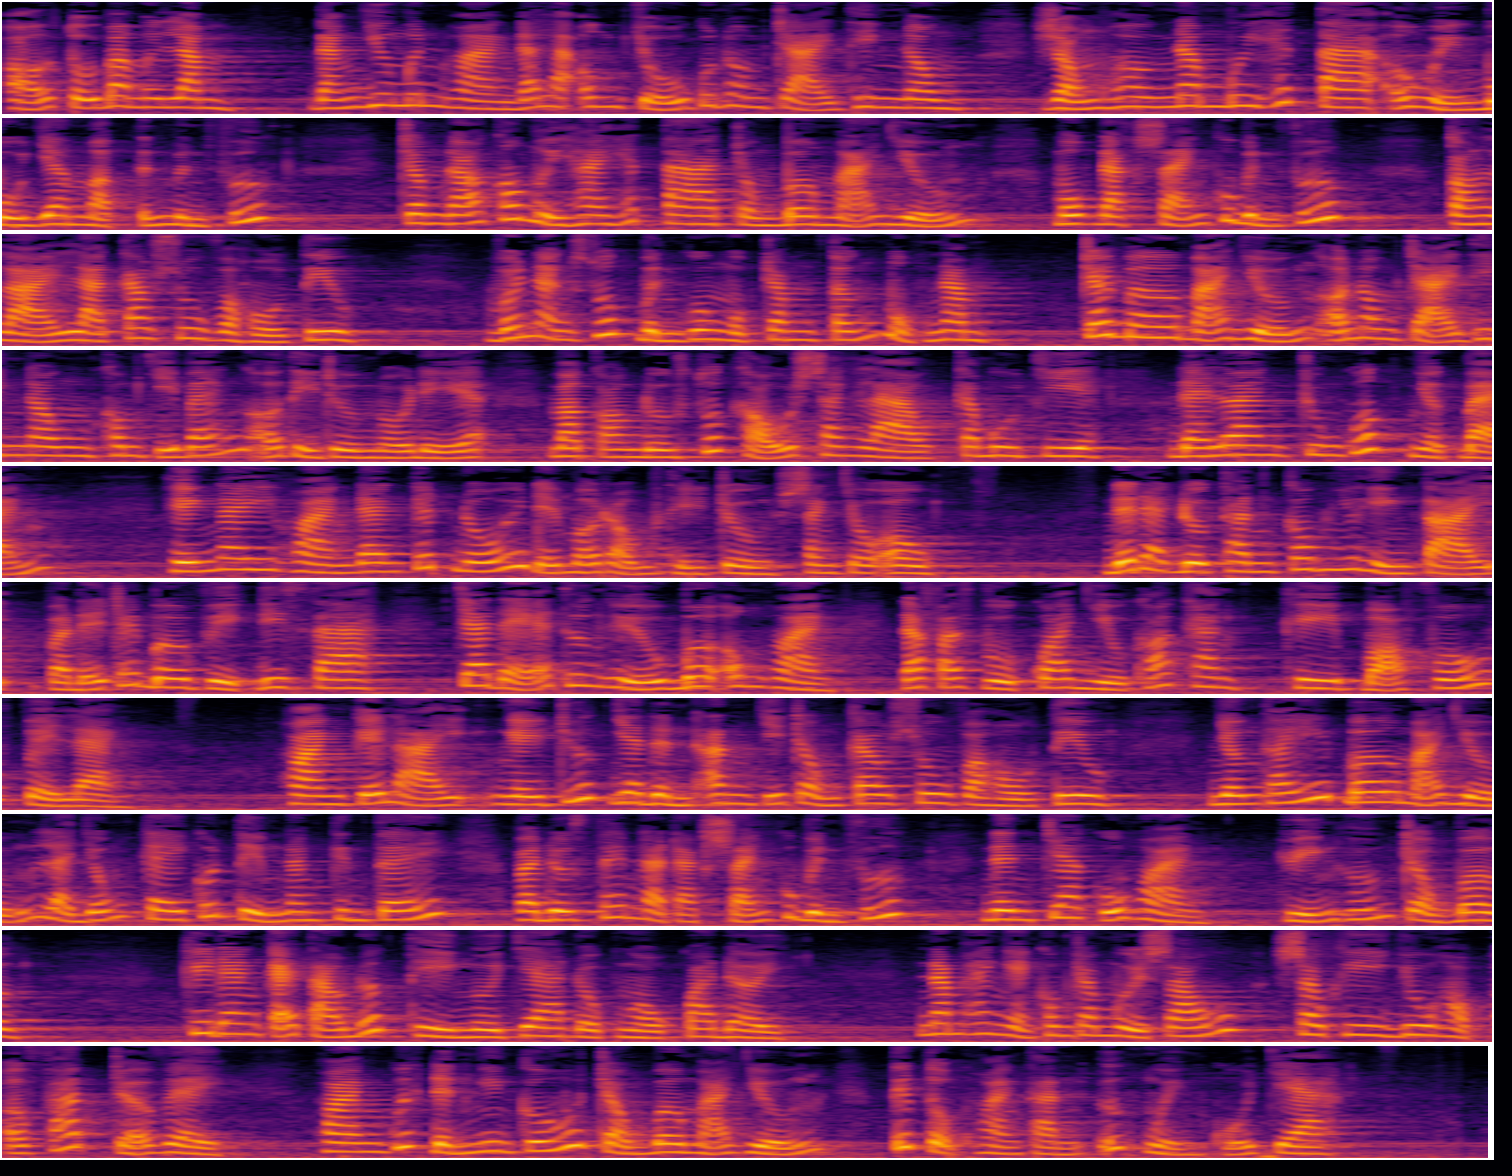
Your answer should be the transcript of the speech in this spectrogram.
Ở tuổi 35, Đặng Dương Minh Hoàng đã là ông chủ của nông trại Thiên Nông, rộng hơn 50 hecta ở huyện Bù Gia Mập, tỉnh Bình Phước. Trong đó có 12 hecta trồng bơ mã dưỡng, một đặc sản của Bình Phước, còn lại là cao su và hồ tiêu. Với năng suất bình quân 100 tấn một năm, trái bơ mã dưỡng ở nông trại Thiên Nông không chỉ bán ở thị trường nội địa mà còn được xuất khẩu sang Lào, Campuchia, Đài Loan, Trung Quốc, Nhật Bản. Hiện nay Hoàng đang kết nối để mở rộng thị trường sang châu Âu. Để đạt được thành công như hiện tại và để trái bơ Việt đi xa, cha đẻ thương hiệu bơ ông Hoàng đã phải vượt qua nhiều khó khăn khi bỏ phố về làng. Hoàng kể lại, ngày trước gia đình anh chỉ trồng cao su và hồ tiêu, nhận thấy bơ mã dưỡng là giống cây có tiềm năng kinh tế và được xem là đặc sản của Bình Phước, nên cha của Hoàng chuyển hướng trồng bơ. Khi đang cải tạo đất thì người cha đột ngột qua đời. Năm 2016, sau khi du học ở Pháp trở về, Hoàng quyết định nghiên cứu trồng bơ mã dưỡng, tiếp tục hoàn thành ước nguyện của cha.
